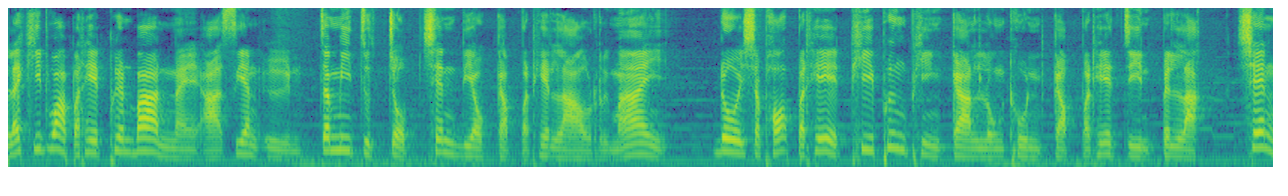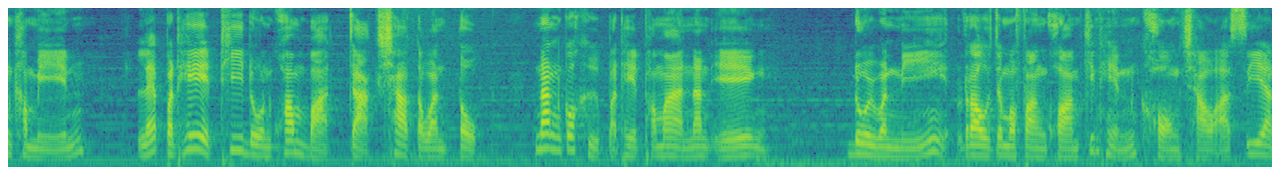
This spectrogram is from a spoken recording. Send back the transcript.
และคิดว่าประเทศเพื่อนบ้านในอาเซียนอื่น จะมีจุดจบเช่นเดียวกับประเทศลาวหรือไม่ โดยเฉพาะประเทศที่พึ่งพิงการลงทุนกับประเทศจีนเป็นหลัก เช่นเขมร และประเทศที่โดนคว่ำบาตรจากชาติตะวันตก นั่นก็คือประเทศพม่านั่นเอง โดยวันนี้เราจะมาฟังความคิดเห็นของชาวอาเซียน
